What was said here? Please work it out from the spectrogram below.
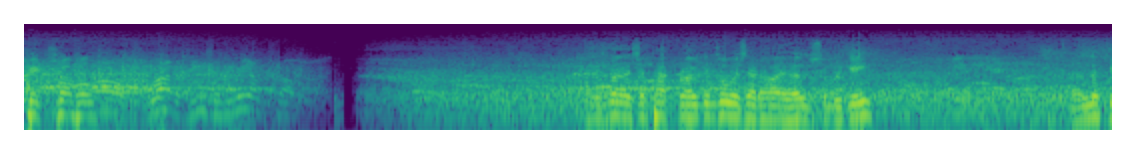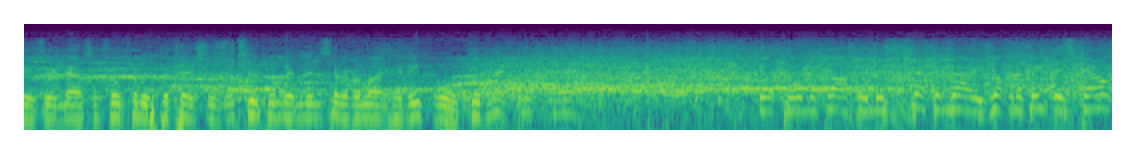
Big trouble. Oh, brother, he's in real trouble. His manager Pat Brogan's always had high hopes for Magee. And looking for him now to fulfill his potential as a super middle instead of a light heavy. Oh, good neck hook there. Got Paul McCarthy in this second round. He's not going to beat this count.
